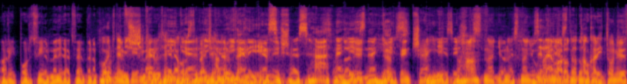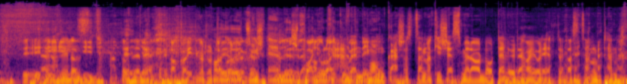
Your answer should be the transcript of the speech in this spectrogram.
a, Report filmben, illetve ebben a Hogy nem is sikerült helyrehozni, vagy igen, igen, nem? igen, igen, Nehéz. és ez hát Azt mondani, nehéz, nem nehéz, történt semmi. nehéz, és Aha. ez nagyon, ezt nagyon bánja ezt a takarítónőt. Azért az, hát azért csak előre Spanyol ajkú vendégmunkás, aztán a kis eszmeraldót előre hajol, érted? Aztán utána.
